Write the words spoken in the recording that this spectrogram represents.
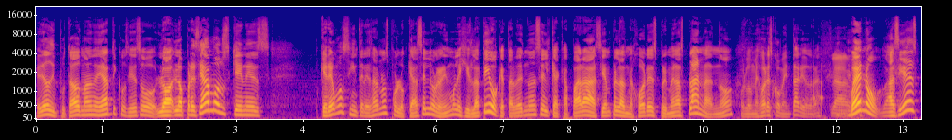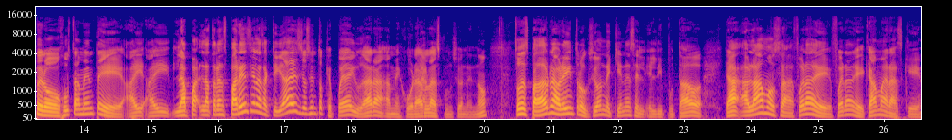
es de los diputados más mediáticos y eso lo, lo apreciamos quienes queremos interesarnos por lo que hace el organismo legislativo, que tal vez no es el que acapara siempre las mejores primeras planas, ¿no? O los mejores comentarios, ¿verdad? Claro. Bueno, así es, pero justamente hay, hay la, la, transparencia en las actividades yo siento que puede ayudar a, mejorar las funciones, ¿no? Entonces, para dar una breve introducción de quién es el, el diputado, ya hablábamos fuera, de, fuera de cámaras que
